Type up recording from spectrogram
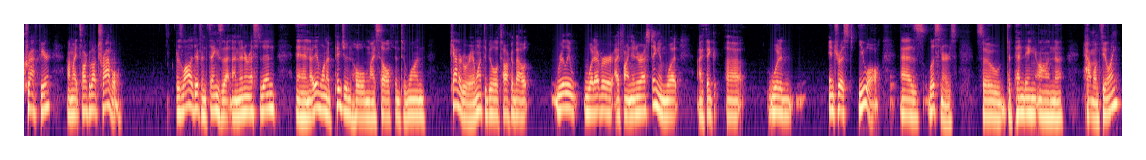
craft beer, I might talk about travel. There's a lot of different things that I'm interested in, and I didn't want to pigeonhole myself into one category. I want to be able to talk about really whatever I find interesting and what I think uh, would interest you all as listeners. So, depending on uh, how I'm feeling,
